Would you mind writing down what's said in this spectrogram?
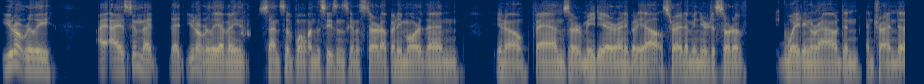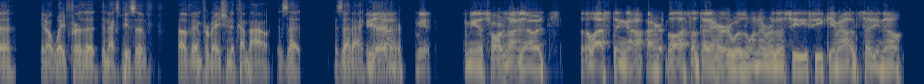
you don't really. I, I assume that that you don't really have any sense of when the season's going to start up any more than you know fans or media or anybody else, right? I mean, you're just sort of waiting around and, and trying to you know wait for the, the next piece of, of information to come out. Is that is that accurate? Yeah, or? I mean, I mean, as far as I know, it's the last thing I, I heard. The last update I heard was whenever the CDC came out and said, you know,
